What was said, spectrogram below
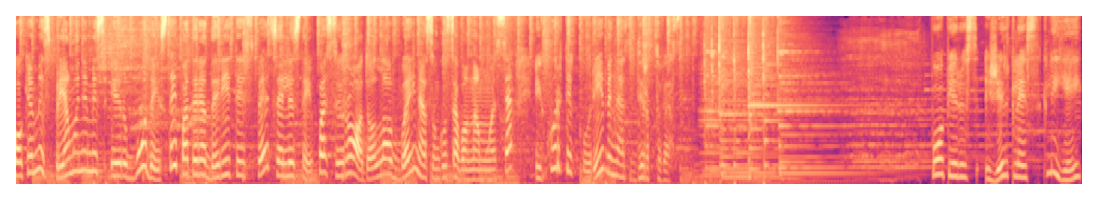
kokiomis priemonėmis ir būdais tai patarė daryti specialistai. Pasirodo, labai nesunku savo namuose įkurti kūrybinės dirbtuves. Popierius, žirklės, klyjei,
